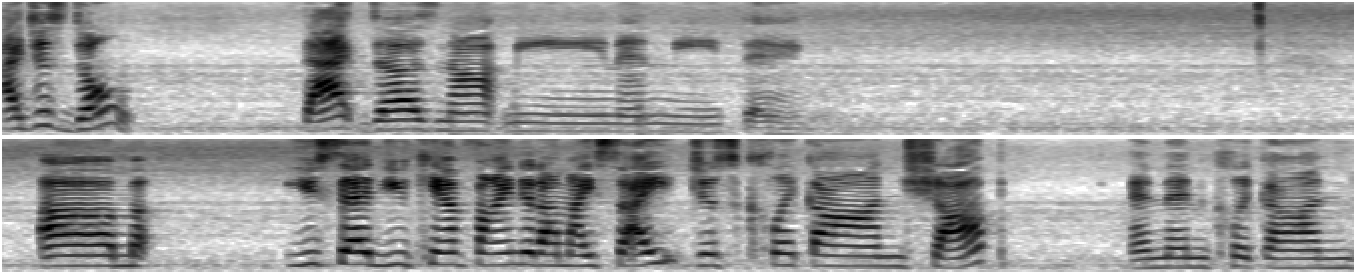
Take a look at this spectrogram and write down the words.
I just don't. That does not mean anything. Um, you said you can't find it on my site, just click on shop and then click on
